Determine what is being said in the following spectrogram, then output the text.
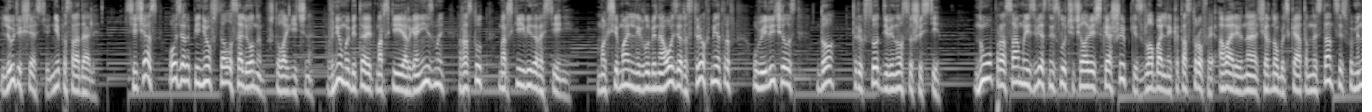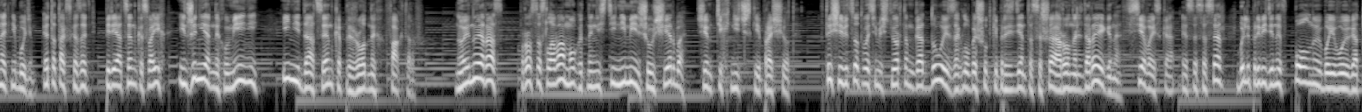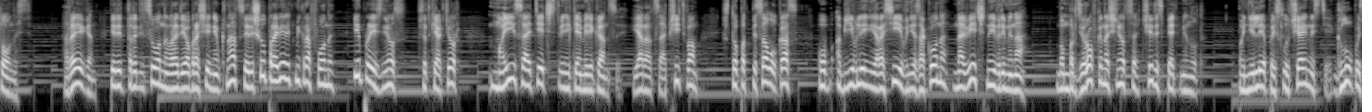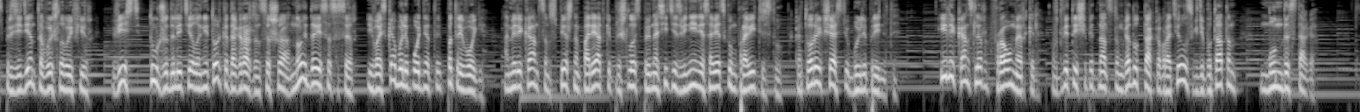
Люди, к счастью, не пострадали. Сейчас озеро Пенев стало соленым, что логично. В нем обитают морские организмы, растут морские виды растений. Максимальная глубина озера с 3 метров увеличилась до 396. Ну, про самый известный случай человеческой ошибки с глобальной катастрофой, аварию на Чернобыльской атомной станции вспоминать не будем. Это, так сказать, переоценка своих инженерных умений и недооценка природных факторов. Но иной раз просто слова могут нанести не меньше ущерба, чем технические просчеты. В 1984 году из-за глупой шутки президента США Рональда Рейгана все войска СССР были приведены в полную боевую готовность. Рейган перед традиционным радиообращением к нации решил проверить микрофоны и произнес, все-таки актер, «Мои соотечественники-американцы, я рад сообщить вам, что подписал указ об объявлении России вне закона на вечные времена. Бомбардировка начнется через пять минут». По нелепой случайности глупость президента вышла в эфир. Весть тут же долетела не только до граждан США, но и до СССР, и войска были подняты по тревоге. Американцам в спешном порядке пришлось приносить извинения советскому правительству, которые, к счастью, были приняты. Или канцлер фрау Меркель в 2015 году так обратилась к депутатам Бундестага.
